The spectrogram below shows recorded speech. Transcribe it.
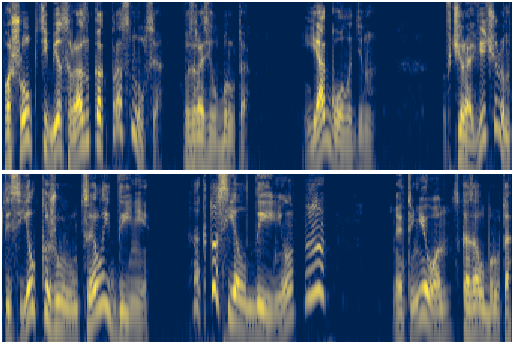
Пошел к тебе сразу, как проснулся», — возразил Брута. «Я голоден». «Вчера вечером ты съел кожуру целой дыни». «А кто съел дыню?» м? «Это не он», — сказал Брута.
